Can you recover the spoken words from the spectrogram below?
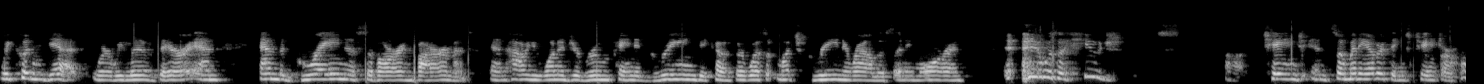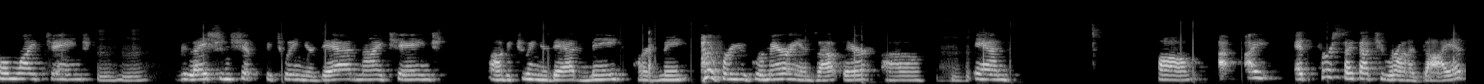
we couldn't get where we lived there. And, and the grayness of our environment and how you wanted your room painted green because there wasn't much green around us anymore. And it was a huge change and so many other things changed. Our home life changed. Mm-hmm. Relationship between your dad and I changed. Uh, between your dad and me, pardon me, for you grammarians out there. Uh, and um, I, I, at first I thought you were on a diet,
